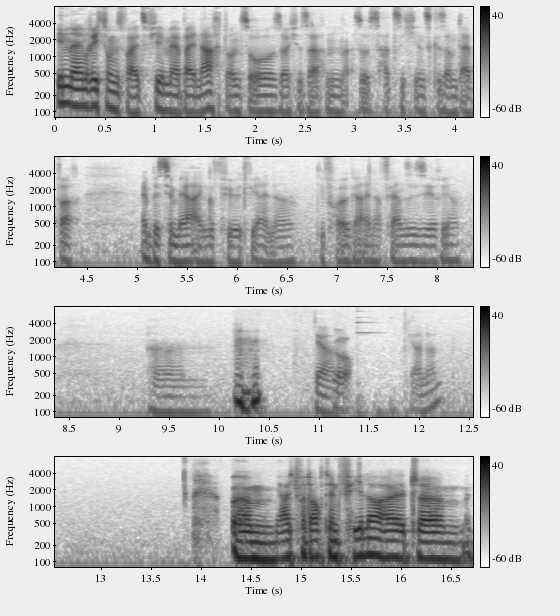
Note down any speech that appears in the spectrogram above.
Inneneinrichtung, es war jetzt viel mehr bei Nacht und so, solche Sachen. Also es hat sich insgesamt einfach ein bisschen mehr eingefühlt wie eine, die Folge einer Fernsehserie. Ähm, mhm. ja. ja. Die anderen? Ähm, ja, ich fand auch den Fehler halt, ähm,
